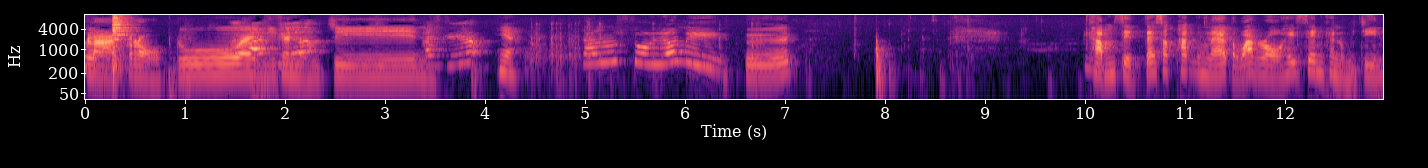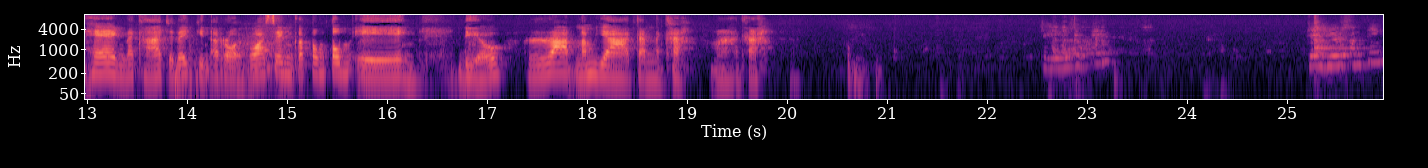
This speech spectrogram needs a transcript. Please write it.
ปลากรอบด้วย มีขนมจีน I see it. เฮีย That is so yummy. ปื๊ดทำเสร็จได้สักพักหนึ่งแล้ว แต่ว่ารอให้เส้นขนมจีนแห้งนะคะ จะได้กินอร่อย เพราะว่าเส้นก็ต้องต้มเอง เดี๋ยวราดน้ำยากันนะคะ มาค่ะ Did you hear something? Did you hear something?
